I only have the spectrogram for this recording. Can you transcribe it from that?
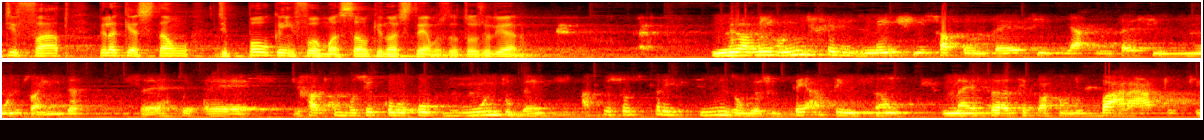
de fato pela questão de pouca informação que nós temos, doutor Juliano? Meu amigo, infelizmente isso acontece e acontece muito ainda, certo? É, de fato, como você colocou muito bem, as pessoas precisam, Deus, ter atenção nessa situação do barato que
